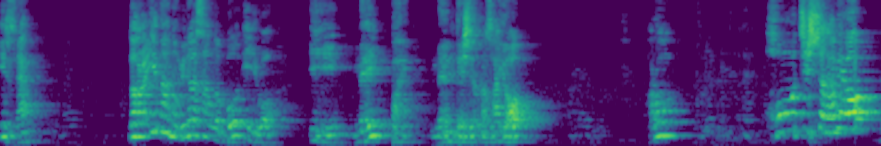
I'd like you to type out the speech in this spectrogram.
いいですね。だから今の皆さんのボディをいい目いっぱいメンテしてくださいよ。ハロ放置しちゃダメよ。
